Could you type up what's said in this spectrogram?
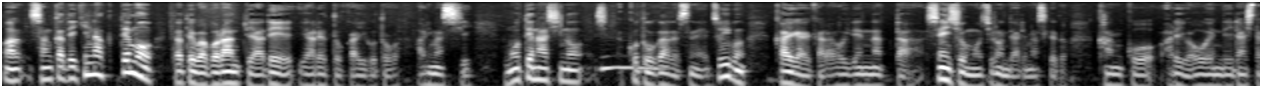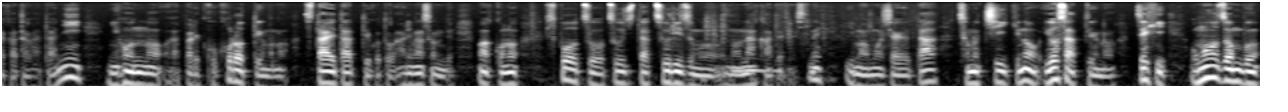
まあ、参加できなくても例えばボランティアでやるとかいうことがありますしもてなしのことがですね随分海外からおいでになった選手ももちろんでありますけど観光あるいは応援でいらした方々に日本のやっぱり心っていうものを伝えたっていうことがありますので、まあ、このスポーツを通じたツーリズムの中でですね今申し上げたその地域の良さっていうのをぜひ思う存分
